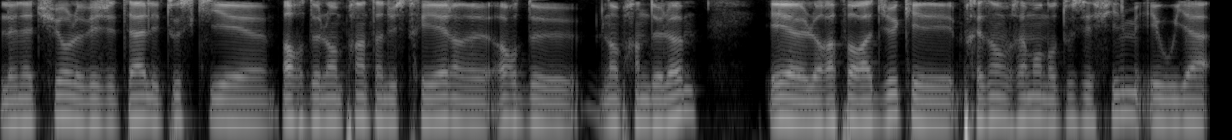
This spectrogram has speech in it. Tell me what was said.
la nature, le végétal et tout ce qui est euh, hors de l'empreinte industrielle, euh, hors de l'empreinte de l'homme, et euh, le rapport à Dieu qui est présent vraiment dans tous ces films et où il y a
